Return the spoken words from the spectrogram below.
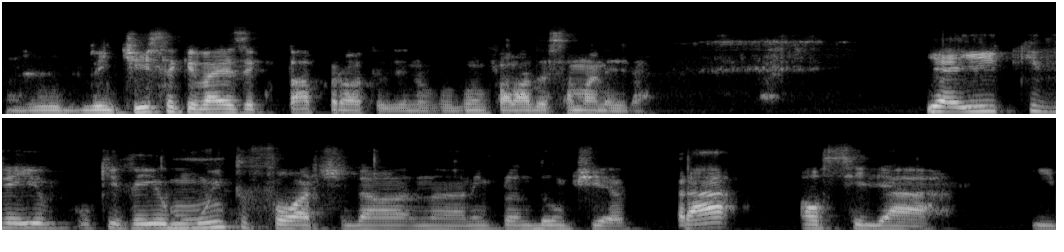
do dentista que vai executar a prótese, não vamos falar dessa maneira. E aí que veio o que veio muito forte na, na, na implantodontia para auxiliar e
